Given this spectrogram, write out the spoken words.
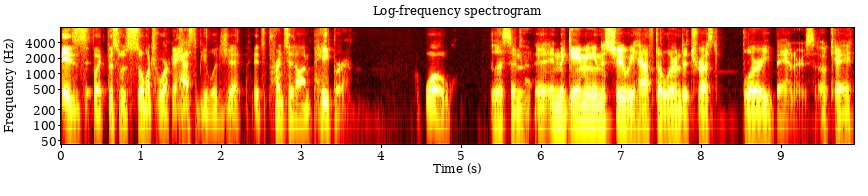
is like this was so much work. It has to be legit. It's printed on paper. Whoa. Listen, in the gaming industry, we have to learn to trust blurry banners. Okay,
